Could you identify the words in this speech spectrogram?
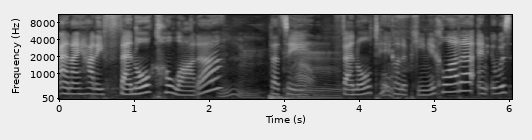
And I had a fennel colada. Mm. That's a fennel take on a pina colada, and it was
